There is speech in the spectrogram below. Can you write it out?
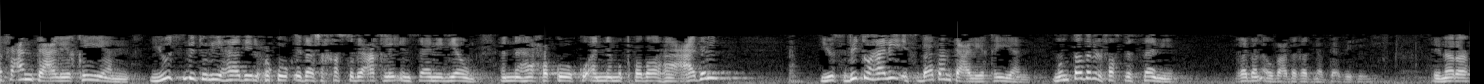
نفعا تعليقيا يثبت لي هذه الحقوق إذا شخصت بعقل الإنسان اليوم أنها حقوق وأن مقتضاها عدل يثبتها لي إثباتا تعليقيا. منتظر الفصل الثاني غدا أو بعد غد نبدأ به. لنرى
